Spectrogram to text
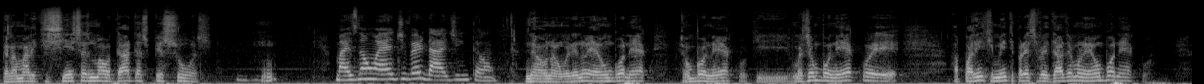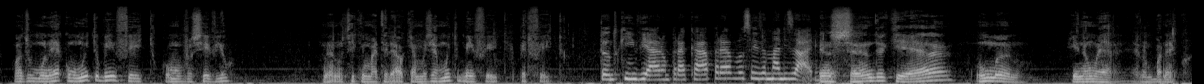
Pela maledicência, as maldades das pessoas. Hum? Mas não é de verdade, então. Não, não, ele não é, é um boneco. É um boneco que. Mas é um boneco, é, aparentemente parece verdade, mas não é um boneco. Mas um boneco muito bem feito, como você viu. Né? Não sei que material que é, mas é muito bem feito, perfeito. Tanto que enviaram para cá para vocês analisarem. Pensando que era humano. E não era, era um boneco.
